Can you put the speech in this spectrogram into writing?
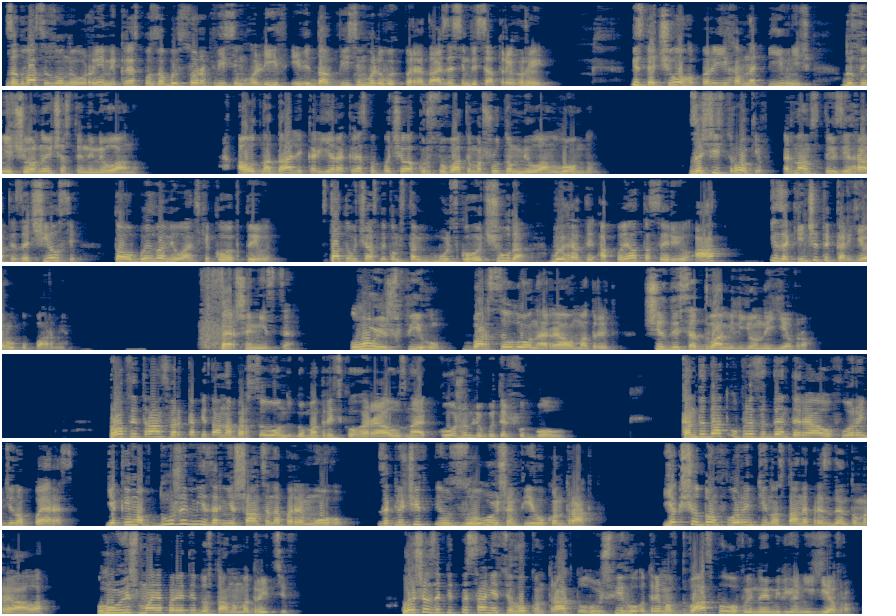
За два сезони у Римі Креспо забив 48 голів і віддав 8 гольових передач за 73 гри. Після чого переїхав на північ до синьо-чорної частини Мілану. А от надалі кар'єра Креспо почала курсувати маршрутом Мілан-Лондон. За 6 років Ернан встиг зіграти за Челсі та обидва міланські колективи, стати учасником стамбульського чуда, виграти АПЛ та серію А і закінчити кар'єру у пармі. Перше місце. Луїш Фігу, Барселона, Реал Мадрид, 62 мільйони євро. Про цей трансфер капітана Барселони до мадридського Реалу знає кожен любитель футболу. Кандидат у президенти Реалу Флорентіно Перес, який мав дуже мізерні шанси на перемогу, заключив із Луїшем Фігу контракт. Якщо Дон Флорентіно стане президентом Реала, Луїш має перейти до стану мадридців. Лише за підписання цього контракту Луїш Фігу отримав 2,5 мільйони євро.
